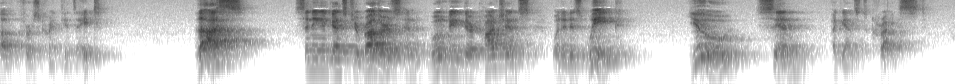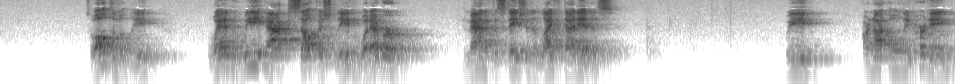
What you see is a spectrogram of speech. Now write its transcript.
of 1 Corinthians 8. Thus, sinning against your brothers and wounding their conscience when it is weak, you sin against Christ. So ultimately, when we act selfishly, in whatever manifestation in life that is, we are not only hurting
